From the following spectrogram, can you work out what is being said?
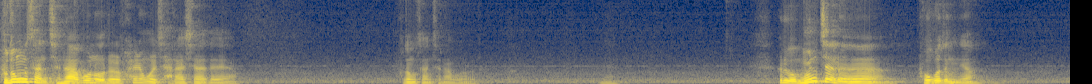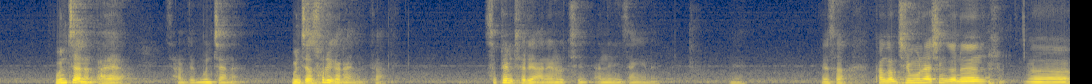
부동산 전화번호를 활용을 잘 하셔야 돼요. 부동산 전화번호를. 예. 그리고 문자는 보거든요. 문자는 봐요. 사람들 문자는. 문자 소리가 나니까. 스팸 처리 안 해놓지 않는 이상에는. 예. 그래서 방금 질문하신 거는 어,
